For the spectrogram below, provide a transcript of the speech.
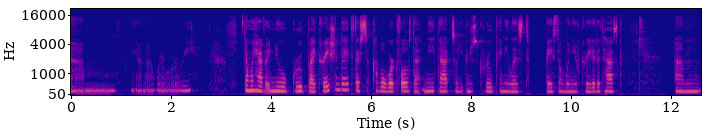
um, yeah, now where were we? Then we have a new group by creation date. There's a couple workflows that need that, so you can just group any list based on when you've created a task. Um,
